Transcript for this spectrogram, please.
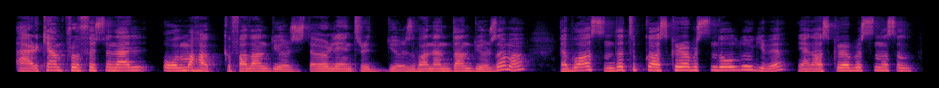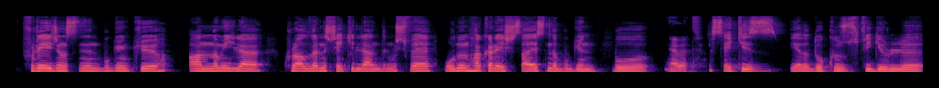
erken profesyonel olma hakkı falan diyoruz. İşte early entry diyoruz, one and done diyoruz ama ya bu aslında tıpkı Oscar Robertson'da olduğu gibi. Yani Oscar Robertson nasıl free agency'nin bugünkü anlamıyla kurallarını şekillendirmiş ve onun hak arayışı sayesinde bugün bu evet 8 ya da 9 figürlü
